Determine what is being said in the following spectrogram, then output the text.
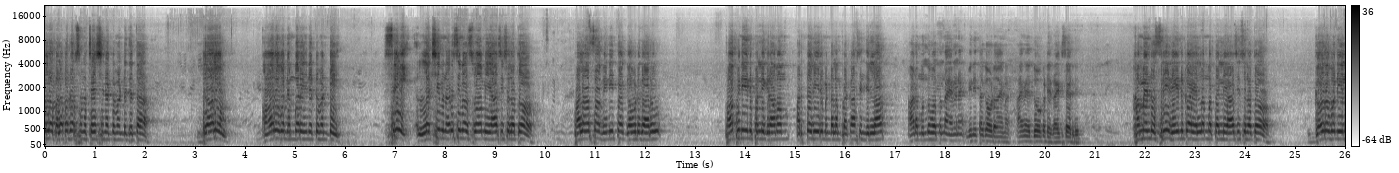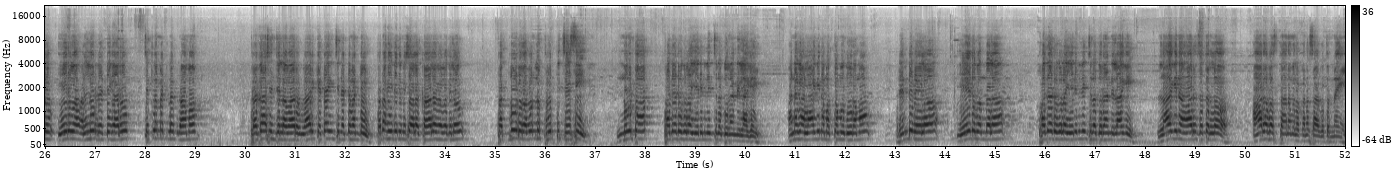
కోర్టులో బల ప్రదర్శన చేసినటువంటి జత డ్రాలో ఆరవ నెంబర్ అయినటువంటి శ్రీ లక్ష్మీ నరసింహ స్వామి ఆశీస్సులతో పలాస వినీత గౌడ్ గారు పాపినేనిపల్లి గ్రామం అర్ధవీరి మండలం ప్రకాశం జిల్లా. ఆడ ముందు పోతున్న ఆమె వినీత గౌడ్ ఆమె ఆమె ఎద్దు ఒకటి రైట్ సైడ్ది. ఖమ్మెండు శ్రీ రేణుక ఎల్లమ్మ తల్లి ఆశీస్సులతో గౌరవనీయులు ఏరువ అల్లూరు రెడ్డి గారు చిట్లమెట్ల గ్రామం ప్రకాశం జిల్లా వారు వారు కేటాయించినటువంటి పదహైదు నిమిషాల కాల వ్యవధిలో పదమూడు రౌండ్లు పూర్తి చేసి నూట పదడుగుల ఎనిమిది ఇంచుల దూరాన్ని లాగాయి. అనగా లాగిన మొత్తము దూరము రెండు వేల ఏడు వందల పదడుగుల ఎనిమిది ఇంచుల దూరాన్ని లాగి లాగిన ఆరు జతల్లో ఆరవ స్థానంలో కొనసాగుతున్నాయి.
